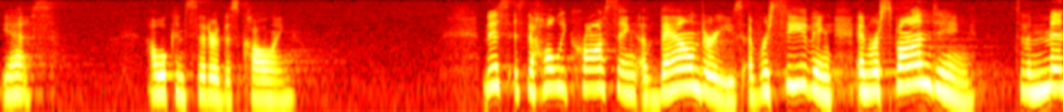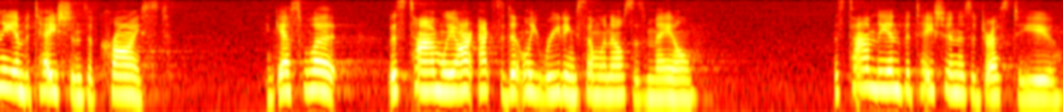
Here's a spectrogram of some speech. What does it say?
Yes, I will consider this calling. This is the holy crossing of boundaries, of receiving and responding to the many invitations of Christ. And guess what? This time we aren't accidentally reading someone else's mail. This time the invitation is addressed to you.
